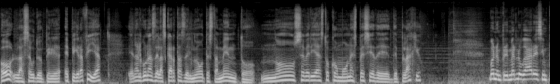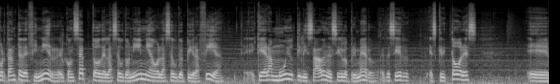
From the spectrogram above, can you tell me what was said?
o la pseudoepigrafía en algunas de las cartas del Nuevo Testamento, ¿no se vería esto como una especie de, plagio? Bueno, en primer lugar es importante definir el concepto de la pseudonimia o la pseudoepigrafía. eh, que era muy utilizado en el siglo I, es decir, escritores eh,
